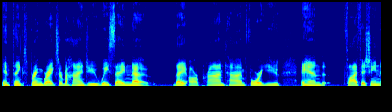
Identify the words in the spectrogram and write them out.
and think spring breaks are behind you, we say no. They are prime time for you. And fly fishing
